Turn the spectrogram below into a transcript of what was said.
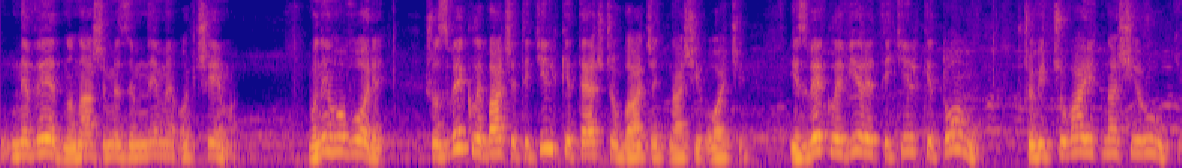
не видно нашими земними очима. Вони говорять, що звикли бачити тільки те, що бачать наші очі, і звикли вірити тільки тому, що відчувають наші руки.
